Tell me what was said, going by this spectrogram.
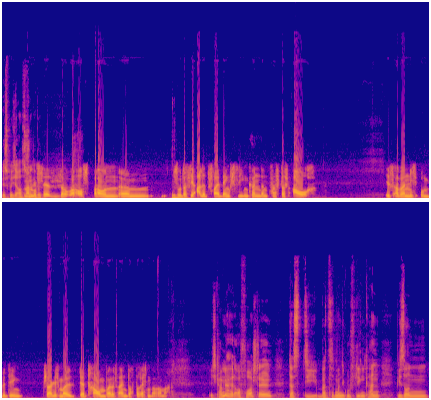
ich sprich aus. man muss sehr sauber ausbauen, ähm, so dass sie alle zwei Banks fliegen können, dann passt das auch. Ist aber nicht unbedingt, sage ich mal, der Traum, weil das einen doch berechenbarer macht. Ich kann mir halt auch vorstellen, dass, die, dass man die gut fliegen kann, wie so ein,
